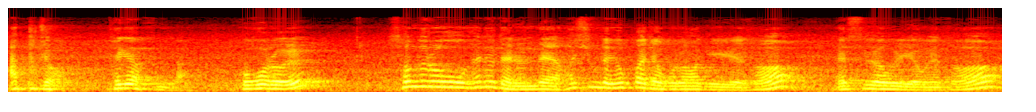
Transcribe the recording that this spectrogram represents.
아프죠? 되게 아픕니다. 그거를 손으로 해도 되는데 훨씬 더 효과적으로 하기 위해서 S럽을 이용해서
